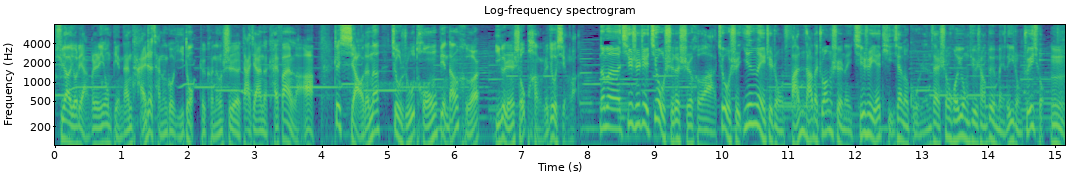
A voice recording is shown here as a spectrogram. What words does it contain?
需要有两个人用扁担抬着才能够移动。这可能是大家呢开饭了啊。这小的呢，就如同便当盒，一个人手捧着就行了。那么，其实这旧时的食盒啊，就是因为这种繁杂的装饰呢，其实也体现了古人在生活用具上对美的一种追求。嗯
